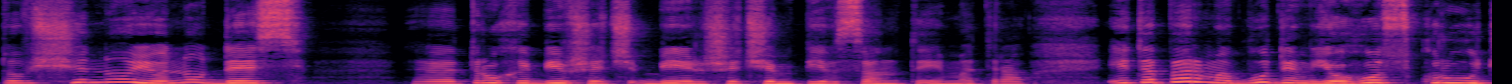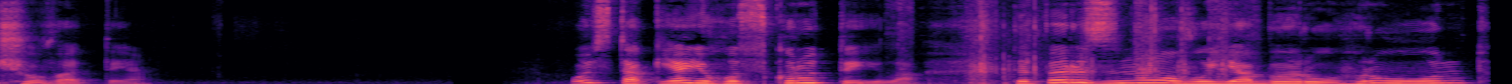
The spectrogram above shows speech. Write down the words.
товщиною ну, десь е, трохи більше, більше ніж пів сантиметра. І тепер ми будемо його скручувати. Ось так я його скрутила. Тепер знову я беру ґрунт.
